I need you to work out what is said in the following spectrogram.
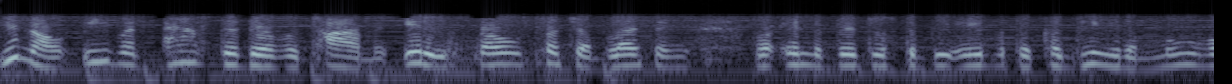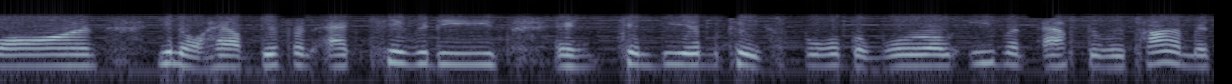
you know, even after their retirement. It is so such a blessing for individuals to be able to continue to move on, you know, have different activities and can be able to explore the world even after retirement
